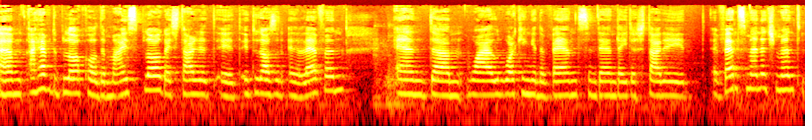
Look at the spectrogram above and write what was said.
Um, I have the blog called the Mice Blog. I started it in 2011, and um, while working in events, and then later studied events management.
